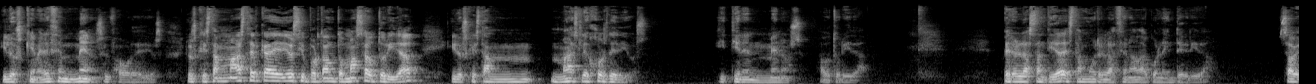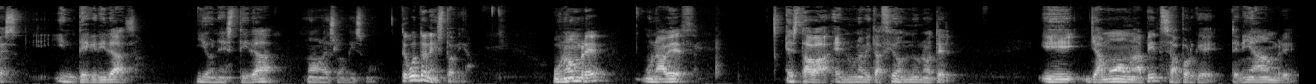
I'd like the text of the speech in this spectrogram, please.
y los que merecen menos el favor de Dios. Los que están más cerca de Dios y por tanto más autoridad y los que están más lejos de Dios y tienen menos autoridad. Pero la santidad está muy relacionada con la integridad. ¿Sabes? Integridad y honestidad no es lo mismo. Te cuento una historia. Un hombre, una vez, estaba en una habitación de un hotel y llamó a una pizza porque tenía hambre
